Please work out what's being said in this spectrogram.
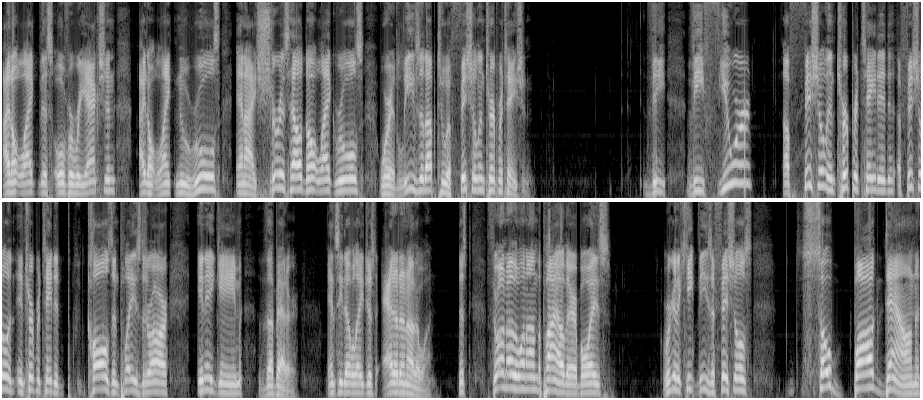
I don't like this overreaction. I don't like new rules, and I sure as hell don't like rules where it leaves it up to official interpretation. The the fewer official interpreted official interpreted calls and plays there are in a game, the better. NCAA just added another one. Just throw another one on the pile there, boys. We're going to keep these officials so bogged down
